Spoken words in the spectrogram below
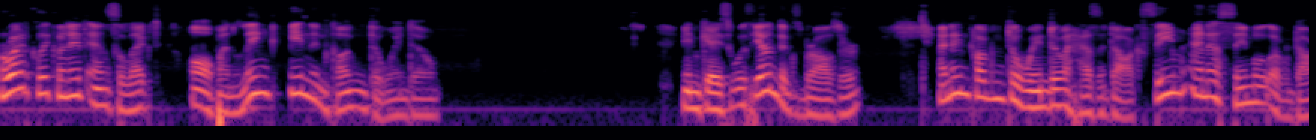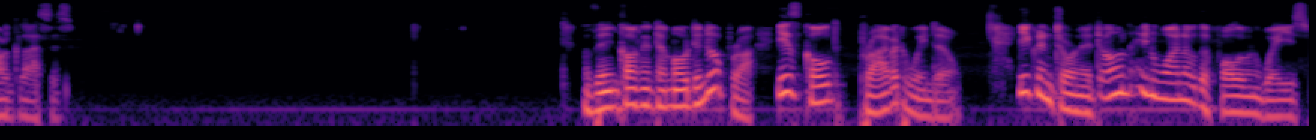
right-click on it and select Open link in incognito window. In case with Yandex browser, an incognito window has a dark theme and a symbol of dark glasses. The incognito mode in Opera is called Private Window. You can turn it on in one of the following ways.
